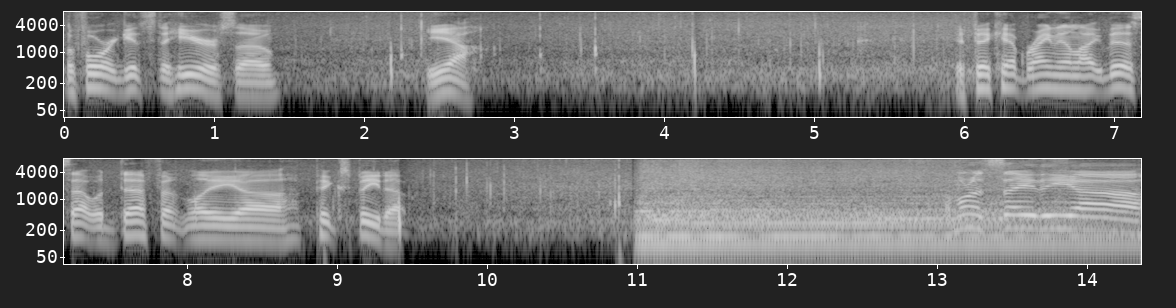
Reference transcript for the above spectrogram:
before it gets to here. So yeah, if it kept raining like this, that would definitely uh, pick speed up. I'm gonna say the, uh,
